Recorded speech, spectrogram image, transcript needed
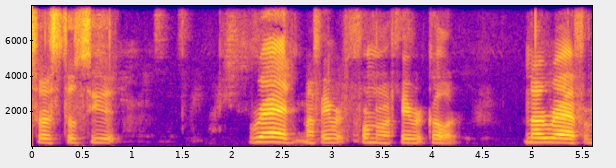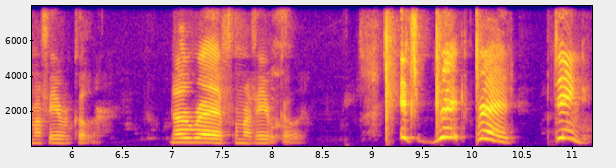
So I still see it. Red, my favorite form of my favorite color. Another red for my favorite color. Another red for my favorite color. It's red, red. Dang it.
